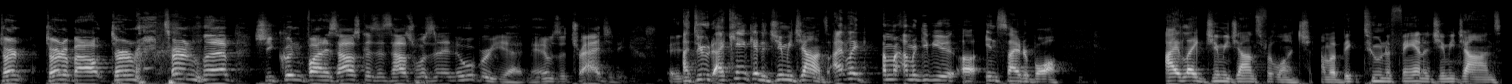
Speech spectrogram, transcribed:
turn turn about, turn right, turn left. She couldn't find his house because his house wasn't in Uber yet. Man, it was a tragedy. It- Uh, dude, I can't get a Jimmy John's. I like. I'm, I'm gonna give you an insider ball. I like Jimmy John's for lunch. I'm a big tuna fan of Jimmy John's,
